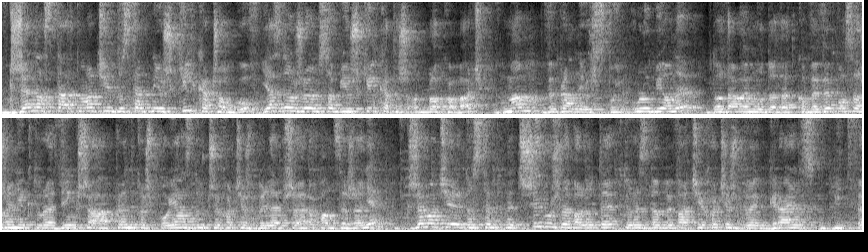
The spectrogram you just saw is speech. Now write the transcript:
W grze na start macie dostępne już kilka czołgów. Ja zdążyłem sobie już kilka też odblokować. Mam wybrany już swój ulubiony. Dodałem mu dodatkowe wyposażenie, które zwiększa prędkość pojazdu, czy chociażby lepsze opancerzenie. W grze macie dostępne trzy różne waluty, które zdobywacie chociażby grając bitwy.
